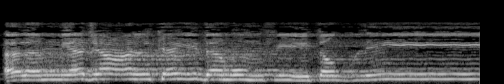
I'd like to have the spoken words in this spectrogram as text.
Alam yaj'al kaidahum fi tadlil.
